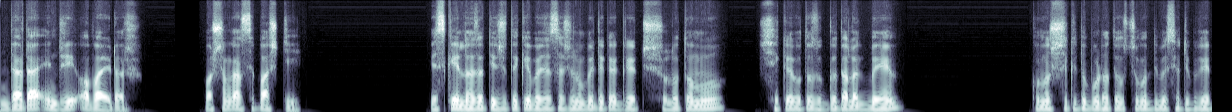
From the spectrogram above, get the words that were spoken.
ডাটা এন্ট্রি অপারেটর। সংখ্যা আছে পাঁচটি। স্কেল নয় হাজার তিনশো থেকে বাইশ হাজার টাকা গ্রেড ষোলোতম। শিক্ষাগত যোগ্যতা লাগবে কোনো শিক্ষিত বোর্ড হতে উচ্চ মাধ্যমিক সার্টিফিকেট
